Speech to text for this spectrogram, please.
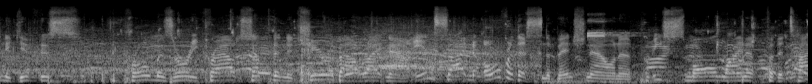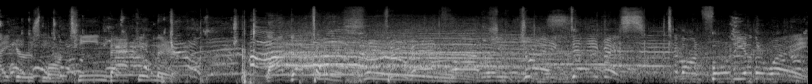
Trying to give this pro-Missouri crowd something to cheer about right now. Inside and over this. The bench now in a pretty small lineup for the Tigers. Martine back in there. Lobbed up to the Dre Davis. On four the other way.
